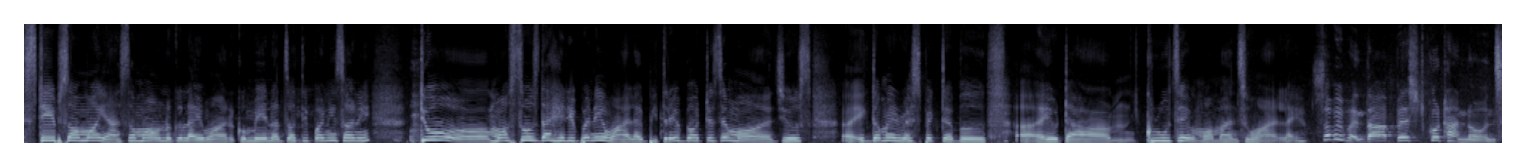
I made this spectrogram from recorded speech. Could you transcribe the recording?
स्टेपसम्म यहाँसम्म आउनुको लागि उहाँहरूको मेहनत जति पनि छ नि त्यो म सोच्दाखेरि पनि उहाँलाई भित्रैबाट चाहिँ म जोस् एकदमै रेस्पेक्टेबल एउटा क्रु चाहिँ म मान्छु उहाँहरूलाई। सबैभन्दा बेस्ट को ठान्नुहुन्छ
